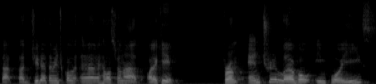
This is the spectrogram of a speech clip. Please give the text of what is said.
tá, tá diretamente é, relacionado. Olha aqui. From entry-level employees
